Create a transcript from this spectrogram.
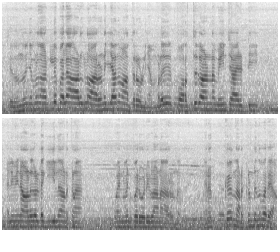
പക്ഷെ ഇതൊന്നും നമ്മുടെ നാട്ടിൽ പല ആളുകളും അറിയണില്ല എന്ന് മാത്രമേ ഉള്ളൂ. നമ്മൾ പുറത്ത് കാണുന്ന മെയിൻ ചാരിറ്റി അല്ലെങ്കിൽ മെയിൻ ആളുകളുടെ കീഴിൽ നടക്കുന്ന വൻ വൻ പരിപാടികളാണ് അറിയണത്. അങ്ങനെയൊക്കെ നടക്കണ്ടെന്ന് പറയാം.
